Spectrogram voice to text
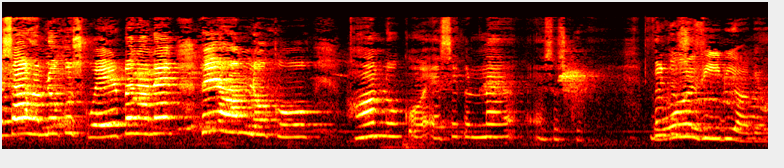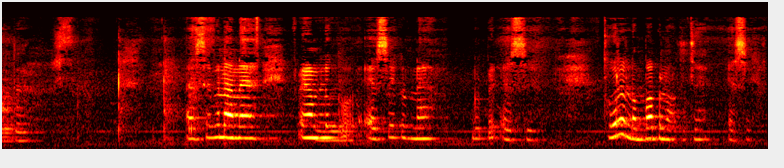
ऐसा हम लोग को स्क्वायर बनाना है। फिर हम लोग को हम लोग को ऐसे करना है ऐसा स्क्वायर बिल्कुल जी भी आ गया उधर। ऐसे बनाना है। फिर हम लोग को ऐसे करना है। और फिर ऐसे। थोड़ा लंबा बना देते हैं ऐसे।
